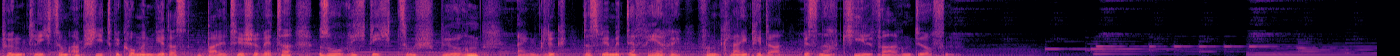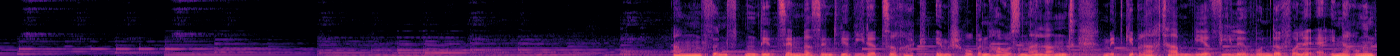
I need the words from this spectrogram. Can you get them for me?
Pünktlich zum Abschied bekommen wir das baltische Wetter so richtig zu spüren. Ein Glück, dass wir mit der Fähre von Klaipeda bis nach Kiel fahren dürfen. Am 5. Dezember sind wir wieder zurück im Schrobenhausener Land. Mitgebracht haben wir viele wundervolle Erinnerungen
